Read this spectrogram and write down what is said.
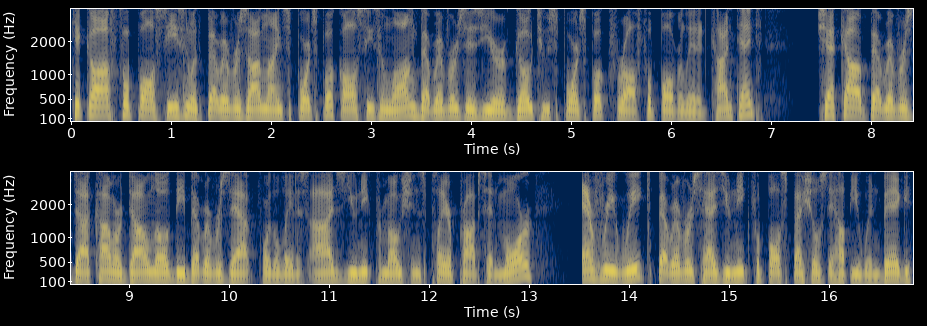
Kick off football season with Bet Rivers Online Sportsbook all season long. Bet Rivers is your go to sportsbook for all football related content. Check out betrivers.com or download the Bet Rivers app for the latest odds, unique promotions, player props, and more. Every week, Bet Rivers has unique football specials to help you win big.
